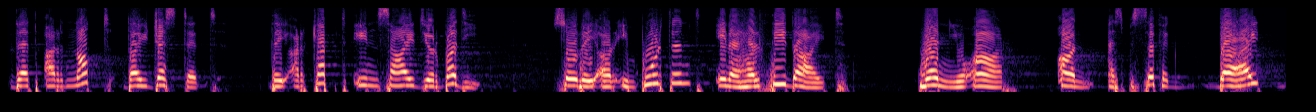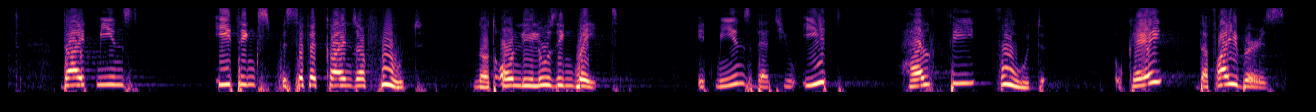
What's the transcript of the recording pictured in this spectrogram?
that are not digested. They are kept inside your body. So they are important in a healthy diet. When you are on a specific diet, diet means eating specific kinds of food, not only losing weight. It means that you eat healthy food. Okay? The fibers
